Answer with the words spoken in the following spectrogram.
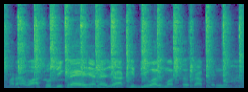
અમારા વાસુ દીકરાએ છે ને, જે આખી દિવાલ મસ્ત સાફ કરી નાખી.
